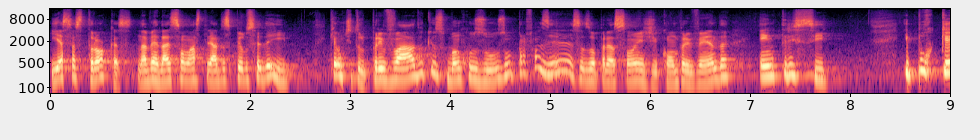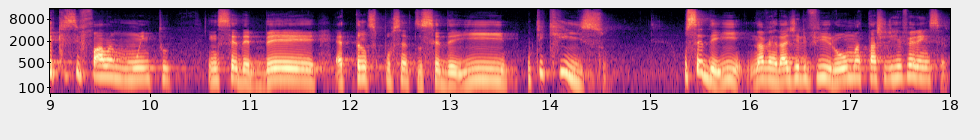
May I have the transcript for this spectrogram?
E essas trocas, na verdade, são lastreadas pelo CDI, que é um título privado que os bancos usam para fazer essas operações de compra e venda entre si. E por que, que se fala muito em CDB, é tantos por cento do CDI? O que, que é isso? O CDI, na verdade, ele virou uma taxa de referência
